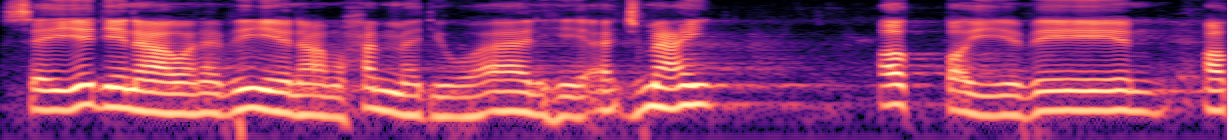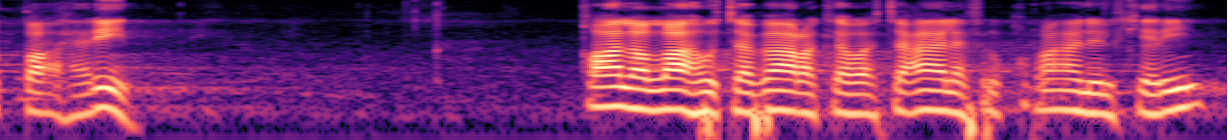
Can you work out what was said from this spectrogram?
سيدنا ونبينا محمد وآله أجمعين الطيبين الطاهرين. قال الله تبارك وتعالى في القرآن الكريم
